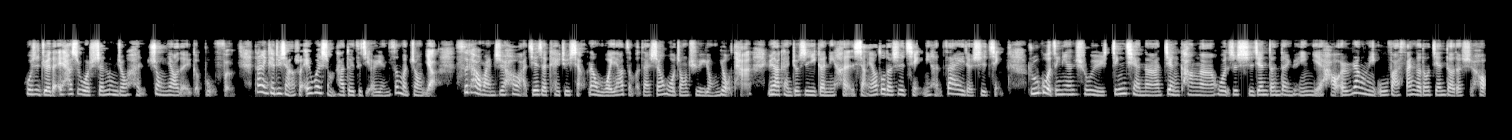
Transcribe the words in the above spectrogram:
或是觉得诶，它是我生命中很重要的一个部分。当你可以去想说，诶，为什么它对自己而言这么重要？思考完之后啊，接着可以去想，那我要怎么在生活中去拥有它？因为它可能就是一个你很想要做的事情，你很在意的事情。如果今天出于金钱啊、健康啊，或者是时间等等原因也好，而让你无法三个都兼得的时候，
